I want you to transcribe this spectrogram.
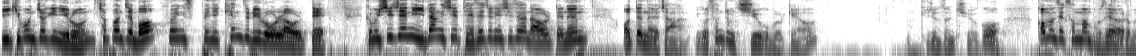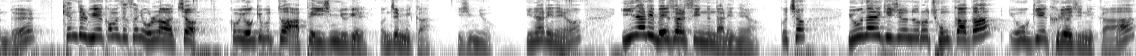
이 기본적인 이론 첫 번째 뭐 후행 스팬이 캔들 위로 올라올 때 그러면 시젠이 이 당시에 대세적인 시세가 나올 때는 어땠나요? 자, 이거 선 좀 지우고 볼게요. 기준선 지우고 검은색 선만 보세요, 여러분들. 캔들 위에 검은색 선이 올라왔죠? 그럼 여기부터 앞에 26일 언제입니까? 26. 이날이네요. 이날이 매수할 수 있는 날이네요. 그렇죠? 요날 기준으로 종가가 여기에 그려지니까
